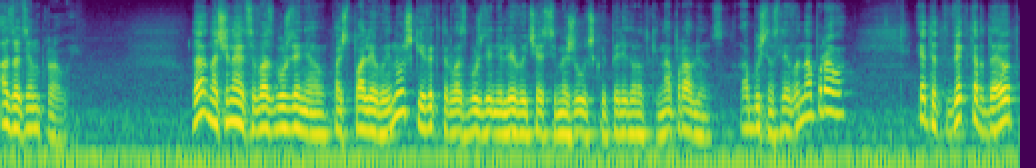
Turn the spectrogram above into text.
а затем правый. да, начинается возбуждение значит, по левой ножке, вектор возбуждения левой части межжелудочковой перегородки направлен обычно слева направо. Этот вектор дает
